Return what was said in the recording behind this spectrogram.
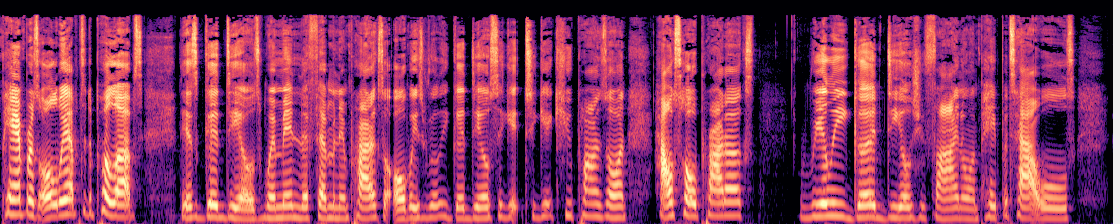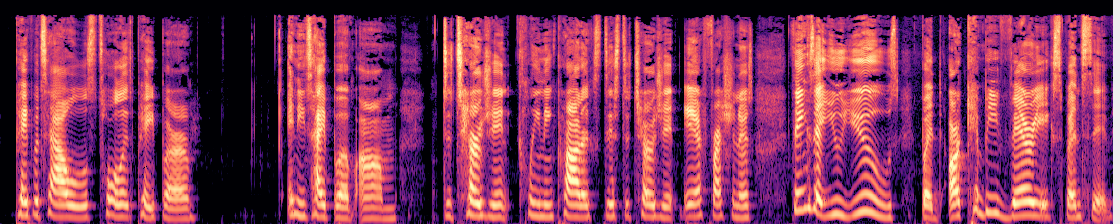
Pampers all the way up to the pull-ups. There's good deals. Women, the feminine products are always really good deals to get to get coupons on. Household products, really good deals you find on paper towels, paper towels, toilet paper, any type of um detergent, cleaning products, dish detergent, air fresheners, things that you use but are can be very expensive.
